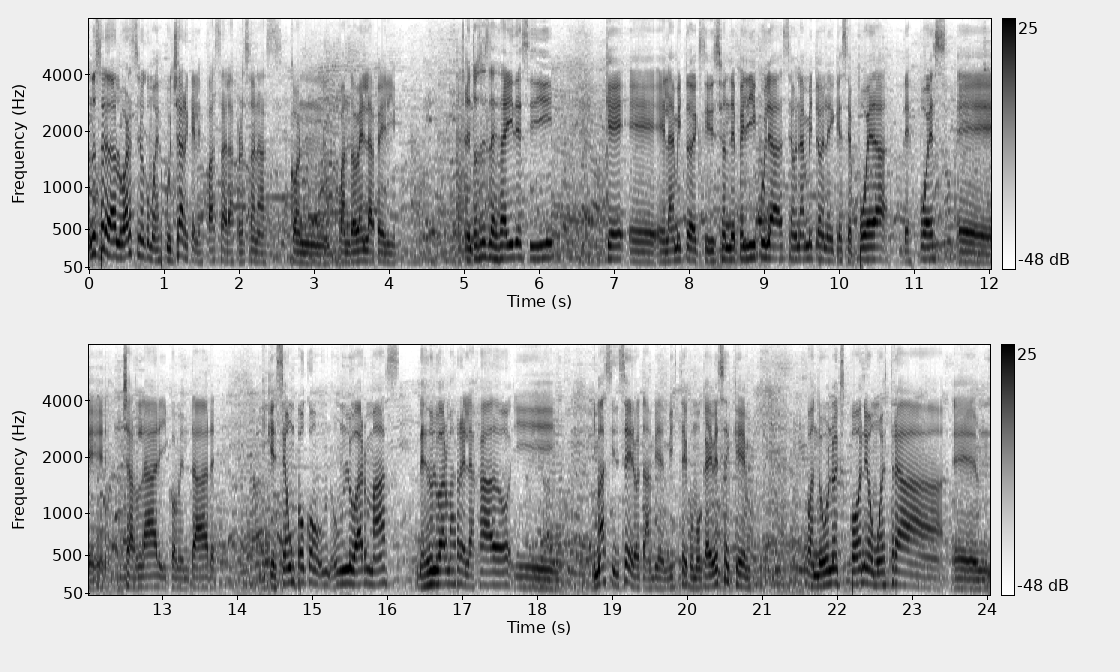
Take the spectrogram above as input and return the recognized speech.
no solo dar lugar, sino como escuchar qué les pasa a las personas cuando ven la peli. Entonces desde ahí decidí que eh, el ámbito de exhibición de película sea un ámbito en el que se pueda después eh, charlar y comentar y que sea un poco un, lugar más, desde un lugar más relajado y, más sincero también, ¿viste? Como que hay veces que cuando uno expone o muestra eh,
